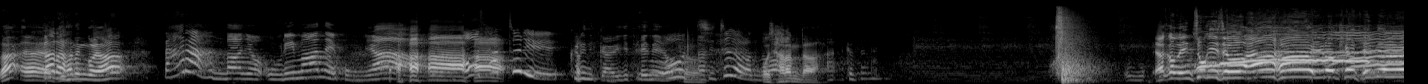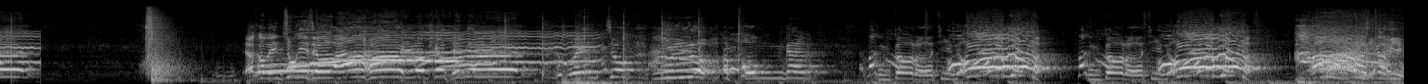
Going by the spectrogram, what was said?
아, 예, 따라 하는 거야? 따라 한다뇨, 우리만의 공략. 어 사투리. 그러니까 이게 되네요. 어 진짜 잘한다. 오 잘한다. 아, 감사합니다. 약간 왼쪽이죠. 아하 이렇게 되면. 약간 왼쪽이죠. 아하 이렇게 되면 왼쪽 아, 퐁당 공 떨어지는. 어 뭐야? 공 떨어지는. 어 뭐야? 아 까비.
